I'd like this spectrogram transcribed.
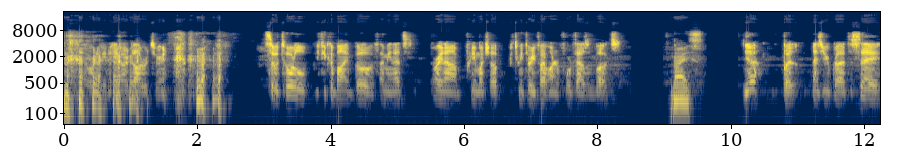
I already made an eight hundred dollar return. so total, if you combine both, I mean that's right now I'm pretty much up between thirty five hundred four thousand bucks. Nice. Yeah, but as you're about to say,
